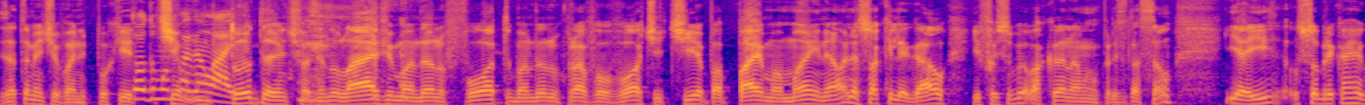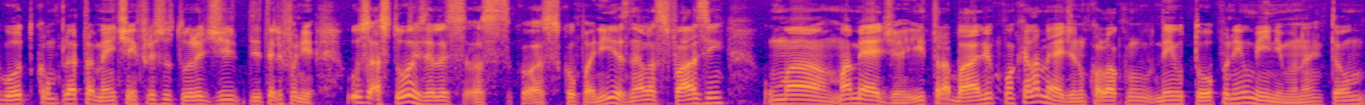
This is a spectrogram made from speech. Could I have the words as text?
Exatamente, Giovanni, porque Todo mundo fazendo live. toda a gente fazendo live, mandando foto, mandando para vovó, titia, papai, mamãe, né? Olha só que legal. E foi super bacana a apresentação. E aí sobrecarregou completamente a infraestrutura de, de telefonia. Os, as torres, elas, as, as companhias, né, elas fazem uma, uma média e trabalham com aquela média, não colocam nem o topo nem o mínimo, né? Então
